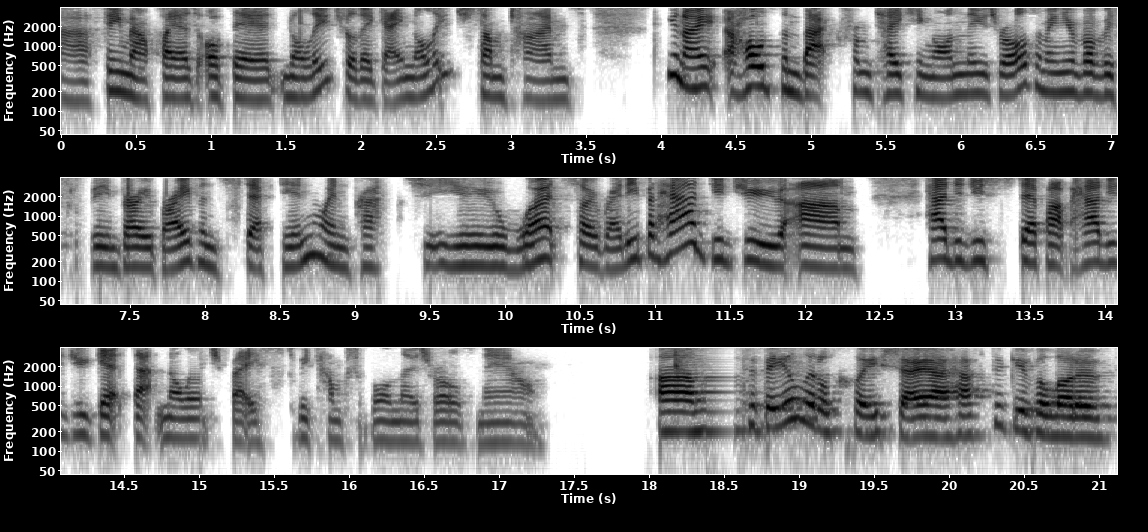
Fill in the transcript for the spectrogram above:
uh, female players of their knowledge or their game knowledge sometimes, you know, holds them back from taking on these roles. I mean, you've obviously been very brave and stepped in when perhaps you weren't so ready. But how did you, um, how did you step up? How did you get that knowledge base to be comfortable in those roles now? Um, to be a little cliche, I have to give a lot of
